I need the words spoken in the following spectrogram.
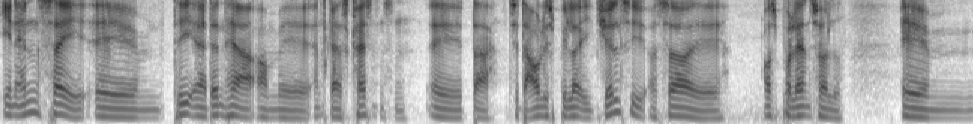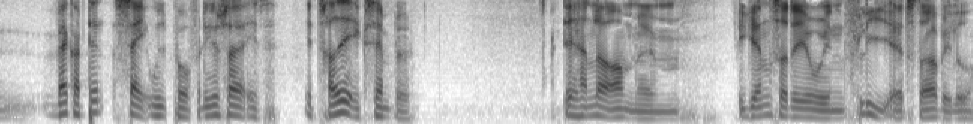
En anden sag, øh, det er den her om øh, Andreas Christensen, øh, der til daglig spiller i Chelsea, og så øh, også på landsholdet. Øhm, hvad går den sag ud på? For det er jo så et, et tredje eksempel. Det handler om, øhm, igen så er det jo en fli af et større billede.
